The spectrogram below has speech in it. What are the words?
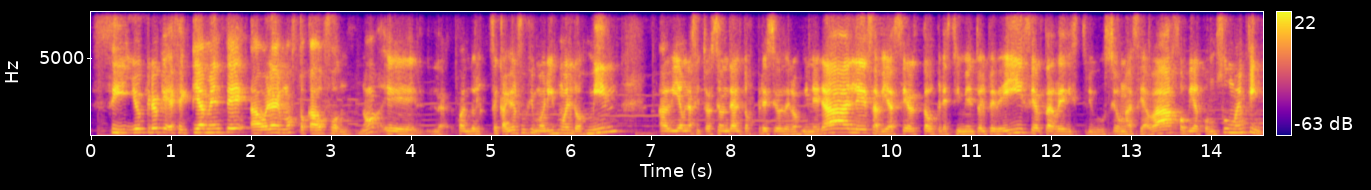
Sí, yo creo que efectivamente ahora hemos tocado fondo, ¿no? Eh, cuando se cayó el Fujimorismo el 2000, había una situación de altos precios de los minerales, había cierto crecimiento del PBI, cierta redistribución hacia abajo, vía consumo, en fin,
